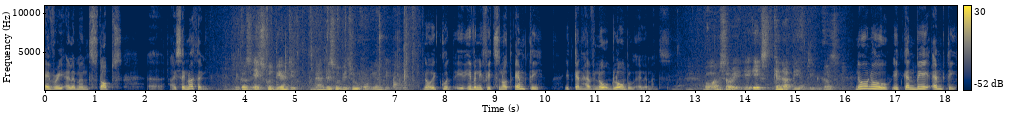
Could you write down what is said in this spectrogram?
every element stops. Uh, I say nothing. Because X could be empty, and this would be true for the empty. No, it could, even if it's not empty, it can have no global elements. Oh, I'm sorry, X cannot be empty because No, no, it can be empty.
